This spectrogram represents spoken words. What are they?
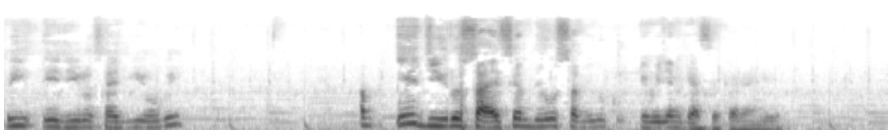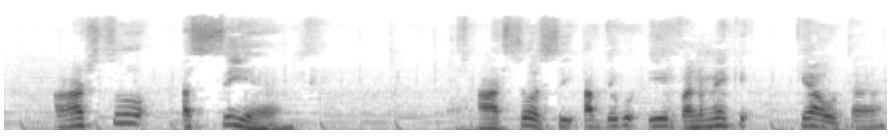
तो ये ए ज़ीरो साइज़ की होगी अब ए ज़ीरो साइज़ से हम देखो सभी को डिवीज़न कैसे करेंगे। 880 है 880 अब देखो, ए वन में क्या होता है?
